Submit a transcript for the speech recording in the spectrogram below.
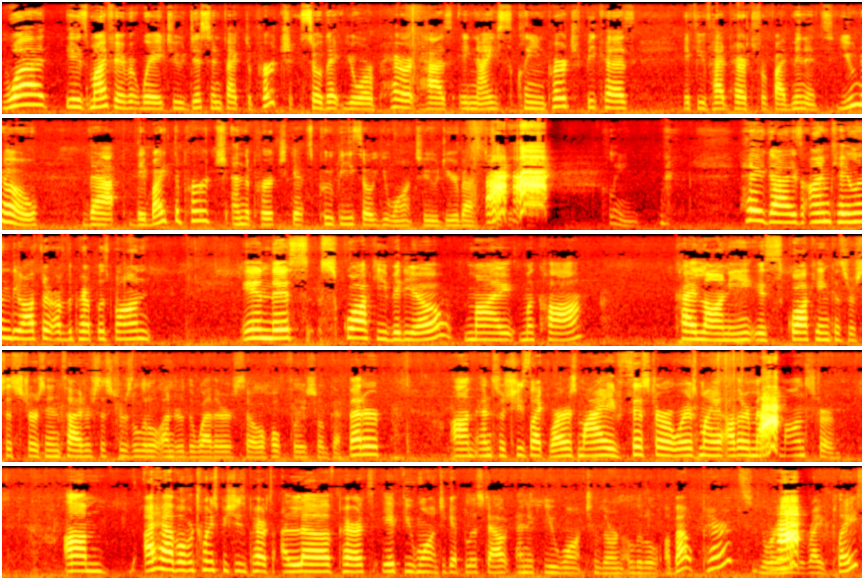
What is my favorite way to disinfect a perch so that your parrot has a nice clean perch? Because if you've had parrots for five minutes, you know that they bite the perch and the perch gets poopy, so you want to do your best to keep it clean. hey guys, I'm Kaylin, the author of The Parrot Bliss Bond. In this squawky video, my macaw, Kailani, is squawking because her sister's inside. Her sister's a little under the weather, so hopefully she'll get better. Um, and so she's like, where's my sister? Or where's my other monster? Um, I have over 20 species of parrots. I love parrots. If you want to get blissed out and if you want to learn a little about parrots, you're in the right place.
